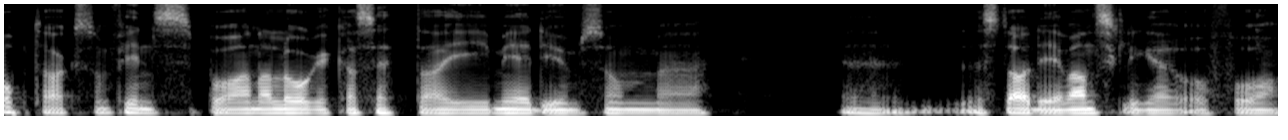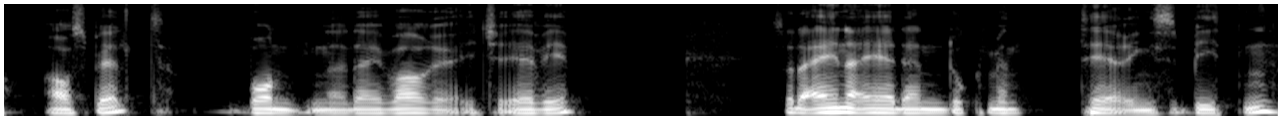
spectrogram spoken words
opptak som fins på analoge kassetter i medium som eh, det stadig er vanskeligere å få avspilt. Båndene de varer ikke evig. Så det ene er den dokumenteringsbiten,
